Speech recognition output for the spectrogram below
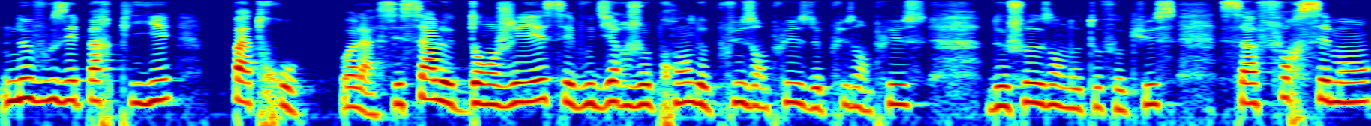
ne vous éparpillez pas trop. Voilà, c'est ça le danger, c'est vous dire je prends de plus en plus, de plus en plus de choses en autofocus. Ça, forcément,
